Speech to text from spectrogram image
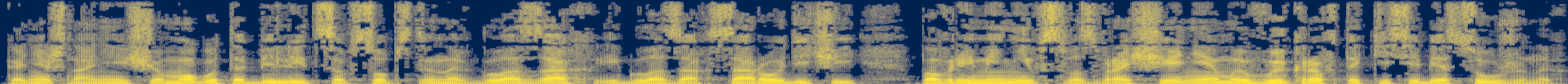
Конечно, они еще могут обелиться в собственных глазах и глазах сородичей, повременив с возвращением и выкрав таки себе суженых.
